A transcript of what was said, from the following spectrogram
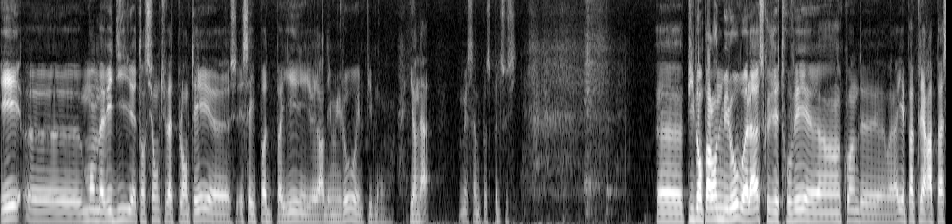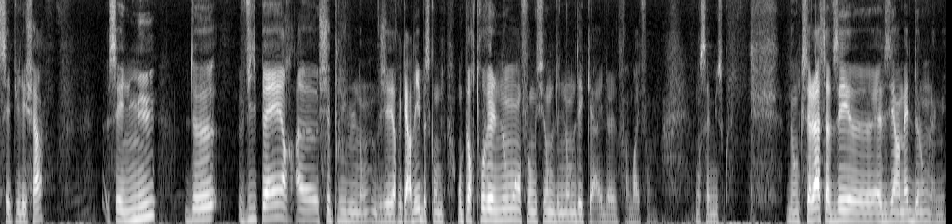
Et euh, moi, on m'avait dit attention, tu vas te planter, euh, essaye pas de pailler, il va y avoir des mulots. Et puis bon, il y en a, mais ça me pose pas de soucis. Puis en parlant de mulots, voilà ce que j'ai trouvé un coin de. Voilà, il n'y a pas que les rapaces et puis les chats. C'est une mue de vipère, euh, je sais plus le nom. J'ai regardé parce qu'on on peut retrouver le nom en fonction du nombre d'écailles. Enfin bref, on, s'amuse quoi. Donc celle-là, ça faisait, euh, elle faisait un mètre de long la mue.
